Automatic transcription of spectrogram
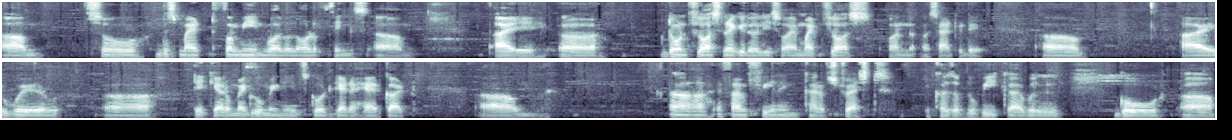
Um, so, this might for me involve a lot of things. Um, I uh, don't floss regularly, so I might floss on a Saturday. Um, I will uh, take care of my grooming needs, go to get a haircut um, uh, if I'm feeling kind of stressed because of the week, I will go uh,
